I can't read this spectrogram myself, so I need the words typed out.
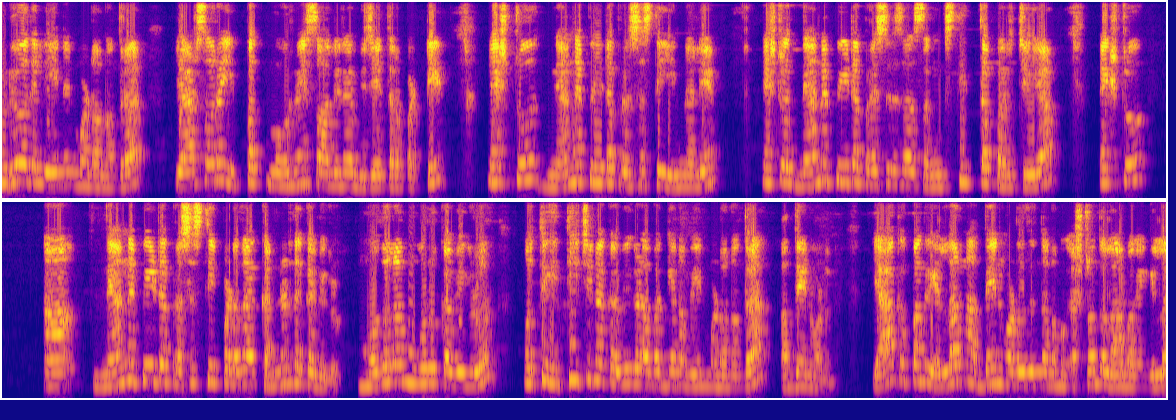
ವಿಡಿಯೋದಲ್ಲಿ ಏನೇನ್ ಮಾಡೋಣ ಅಂದ್ರ ಎರಡ್ ಸಾವಿರ ಇಪ್ಪತ್ತ್ ಮೂರನೇ ಸಾಲಿನ ವಿಜೇತರ ಪಟ್ಟಿ, ನೆಕ್ಸ್ಟ್ ಜ್ಞಾನಪೀಠ ಪ್ರಶಸ್ತಿ ಹಿನ್ನೆಲೆ, ನೆಕ್ಸ್ಟ್ ಜ್ಞಾನಪೀಠ ಪ್ರಶಸ್ತಿ ಸಂಕ್ಷಿಪ್ತ ಪರಿಚಯ, ನೆಕ್ಸ್ಟ್ ಆ ಜ್ಞಾನಪೀಠ ಪ್ರಶಸ್ತಿ ಪಡೆದ ಕನ್ನಡದ ಕವಿಗಳು, ಮೊದಲ ಮೂರು ಕವಿಗಳು ಮತ್ತು ಇತ್ತೀಚಿನ ಕವಿಗಳ ಬಗ್ಗೆ ನಾವ್ ಏನ್ ಮಾಡೋಣ ಅಂದ್ರ ಅಧ್ಯಯನ ಮಾಡೋಣ. ಯಾಕಪ್ಪ ಅಂದ್ರೆ ಎಲ್ಲರನ್ನ ಅಧ್ಯಯನ ಮಾಡೋದ್ರಿಂದ ನಮಗ್ ಅಷ್ಟೊಂದು ಲಾಭ ಆಗಂಗಿಲ್ಲ.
